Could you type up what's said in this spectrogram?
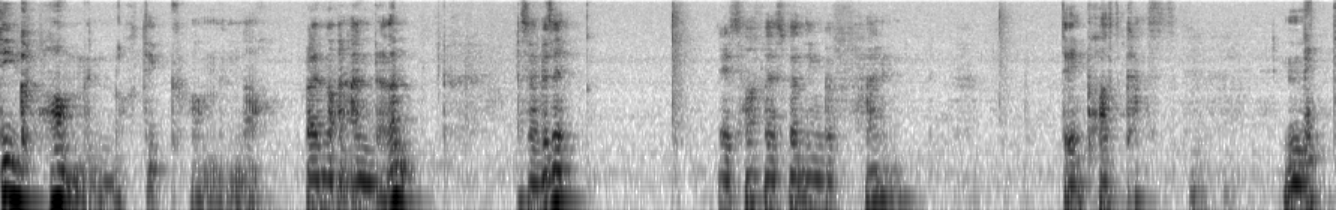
Die kommen noch, die kommen noch. Vielleicht noch einen anderen. Das werden wir sehen. Ich hoffe, es wird Ihnen gefallen. Den Podcast mit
